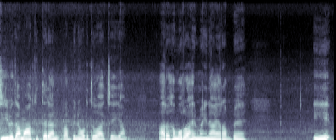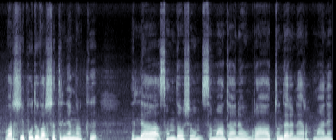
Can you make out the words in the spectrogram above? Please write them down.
ജീവിതമാക്കി തരാൻ റബ്ബിനോട് ദുവാ ചെയ്യാം. അർഹമുറാഹിമീനായ റബ്ബേ ഈ വർഷ പുതുവർഷത്തിൽ ഞങ്ങൾക്ക് എല്ലാ സന്തോഷവും സമാധാനവും റാഹത്തും തരണേ റഹ്മാനെ.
